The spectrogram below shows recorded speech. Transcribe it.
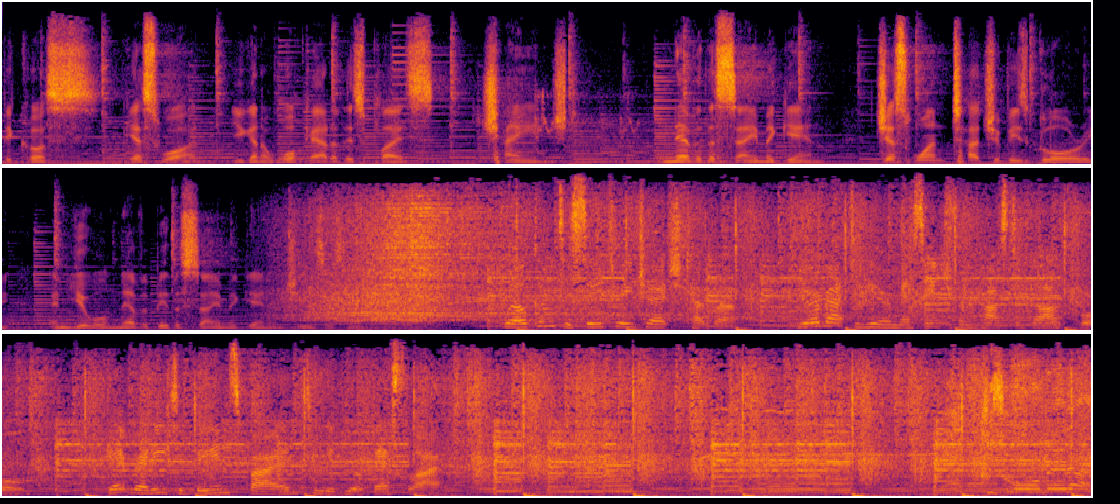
Because guess what? You're going to walk out of this place changed, never the same again. Just one touch of His glory and you will never be the same again in Jesus' name. Welcome to C3 Church Tuggerah. You're about to hear a message from Pastor Garth Ball. Get ready to be inspired to live your best life. Cause all that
